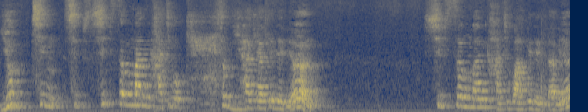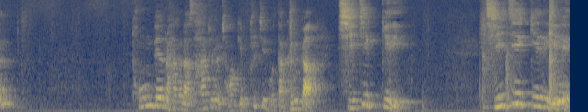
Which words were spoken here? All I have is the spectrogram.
육친 십성만 가지고 계속 이야기하게 되면 십성만 가지고 하게 된다면 통변을 하거나 사주를 정확히 풀지 못한 그러니까 지지끼리 지지끼리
